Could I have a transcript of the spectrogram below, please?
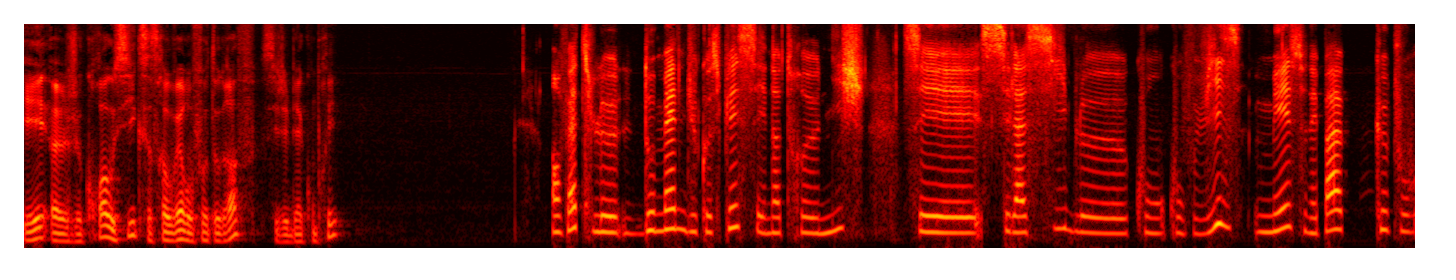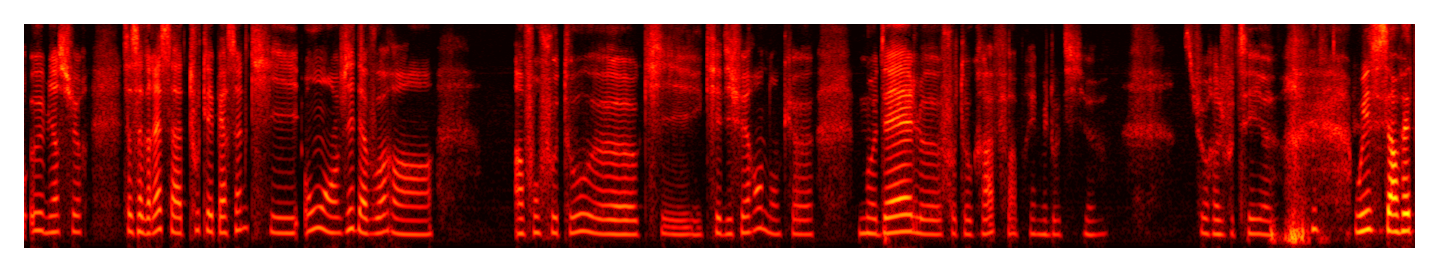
Et je crois aussi que ça sera ouvert aux photographes, si j'ai bien compris. En fait, le domaine du cosplay, c'est notre niche. C'est la cible qu'on qu'on vise, mais ce n'est pas que pour eux, bien sûr. Ça s'adresse à toutes les personnes qui ont envie d'avoir un, un fond photo euh, qui, qui est différent. Donc, euh, modèle, photographe. Après, Mélodie, euh, si tu veux rajouter. Oui, c'est ça en fait,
